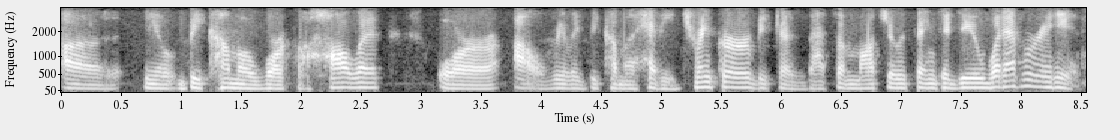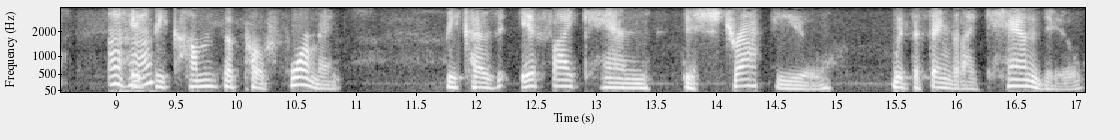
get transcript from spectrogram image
uh, you know, become a workaholic, or I'll really become a heavy drinker because that's a macho thing to do. Whatever it is, it Mhm. becomes a performance because if I can distract you with the thing that I can do,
